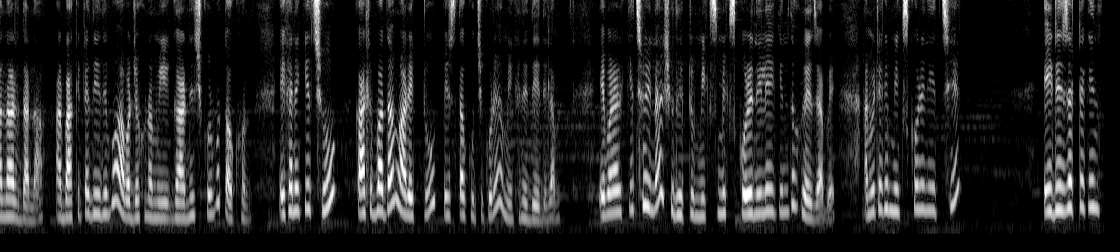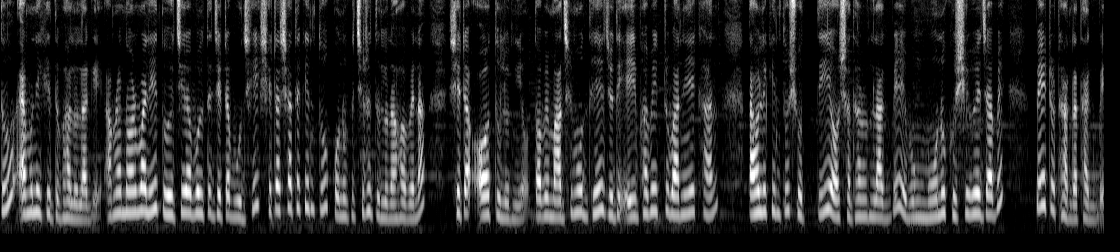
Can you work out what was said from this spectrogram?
আনার দানা। আর বাকিটা দিয়ে দেবো আবার যখন আমি গার্নিশ করব তখন। এখানে কিছু কাঠবাদাম আর একটু পেস্তা কুচি করে আমি এখানে দিয়ে দিলাম। এবার আর কিছুই না, শুধু একটু মিক্স মিক্স করে নিলেই কিন্তু হয়ে যাবে। আমি এটাকে মিক্স করে নিচ্ছি। এই ডেজার্টটা কিন্তু এমনই খেতে ভালো লাগে। আমরা নর্মালি দই চিরা বলতে যেটা বুঝি, সেটার সাথে কিন্তু কোনো কিছুরই তুলনা হবে না। সেটা অতুলনীয়। তবে মাঝে মধ্যে যদি এইভাবে একটু বানিয়ে খান, তাহলে কিন্তু সত্যিই অসাধারণ লাগবে এবং মনও খুশি হয়ে যাবে, পেটও ঠান্ডা থাকবে।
